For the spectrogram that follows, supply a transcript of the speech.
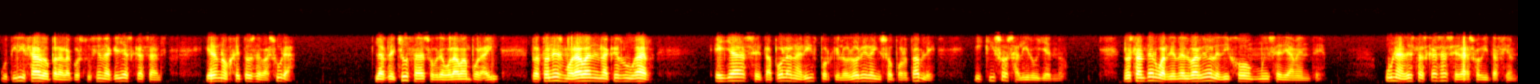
utilizado para la construcción de aquellas casas eran objetos de basura. Las lechuzas sobrevolaban por ahí, ratones moraban en aquel lugar, ella se tapó la nariz porque el olor era insoportable y quiso salir huyendo. No obstante, el guardián del barrio le dijo muy seriamente Una de estas casas será su habitación.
